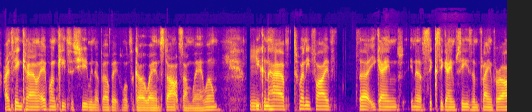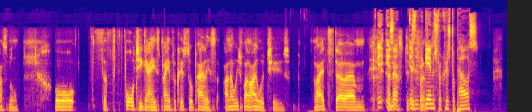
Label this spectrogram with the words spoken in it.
I think uh, everyone keeps assuming that Welbeck wants to go away and start somewhere. Well, you can have 25 30 games in a 60 game season playing for Arsenal or for 40 games playing for Crystal Palace. I know which one I would choose. Right? So, um, I- Is, that's it, the is it the games for Crystal Palace?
